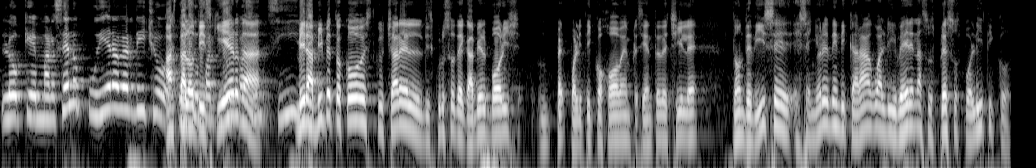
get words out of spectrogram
lo que Marcelo pudiera haber dicho... Hasta los de izquierda. Mira, a mí me tocó escuchar el discurso de Gabriel Boric, un político joven, presidente de Chile, donde dice, eh, señores de Nicaragua, liberen a sus presos políticos.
